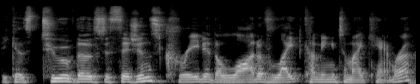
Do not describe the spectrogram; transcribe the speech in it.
because two of those decisions created a lot of light coming into my camera,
